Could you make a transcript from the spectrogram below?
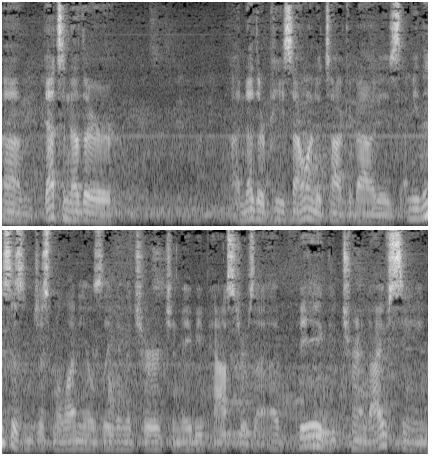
um, that's another another piece I wanted to talk about is I mean this isn't just millennials leaving the church and maybe pastors. A, big trend I've seen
